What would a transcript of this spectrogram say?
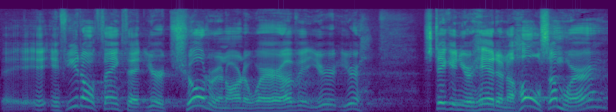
if you don't think that your children aren't aware of it, you're, you're sticking your head in a hole somewhere.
